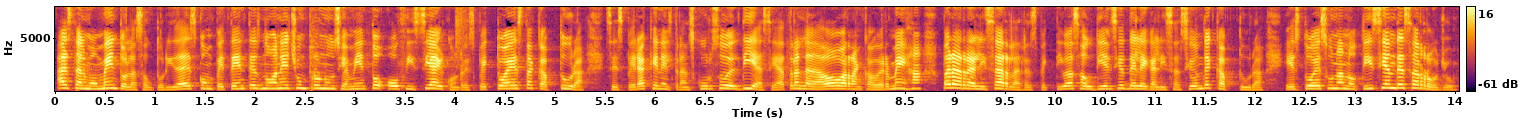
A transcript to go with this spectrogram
Hasta el momento, las autoridades competentes no han hecho un pronunciamiento oficial con respecto a esta captura. Se espera que en el transcurso del día sea trasladado a Barranca Bermeja para realizar las respectivas audiencias de legalización de captura. Esto es una noticia en desarrollo.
